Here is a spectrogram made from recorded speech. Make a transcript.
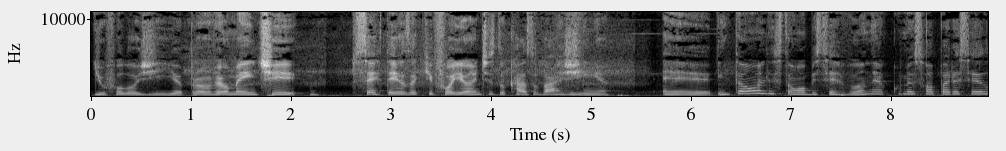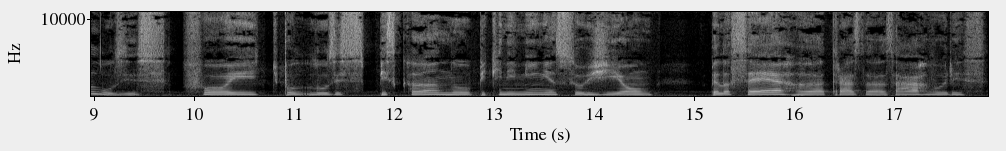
de ufologia. Provavelmente, certeza que foi antes do caso Varginha. É, então eles estão observando e começou a aparecer luzes. Foi tipo luzes piscando, pequenininhas, surgiam pela serra, atrás das árvores,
